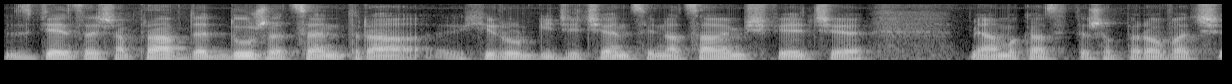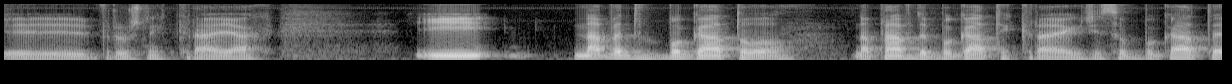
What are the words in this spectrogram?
zwiedzać naprawdę duże centra chirurgii dziecięcej na całym świecie. Miałem okazję też operować y, w różnych krajach. I nawet w bogato, naprawdę bogatych krajach, gdzie są bogate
